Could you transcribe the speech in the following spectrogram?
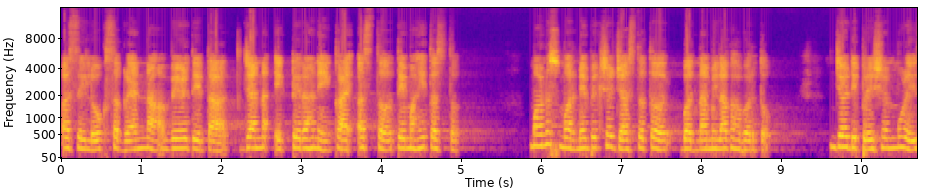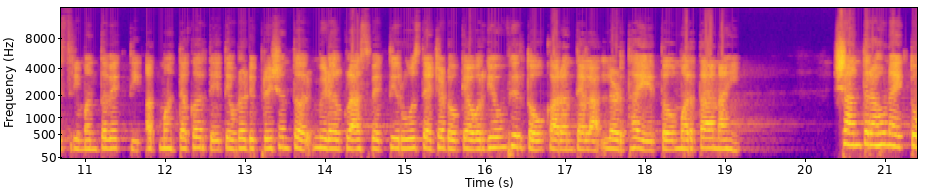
असे लोक सगळ्यांना वेळ देतात ज्यांना एकटे राहणे काय असतं ते माहीत असतं. माणूस मरण्यापेक्षा जास्त तर बदनामीला घाबरतो. ज्या डिप्रेशनमुळे श्रीमंत व्यक्ती आत्महत्या करते तेवढं डिप्रेशन तर मिडल क्लास व्यक्ती रोज त्याच्या डोक्यावर घेऊन फिरतो कारण त्याला लढता येतं मरता नाही. शांत राहून ऐकतो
